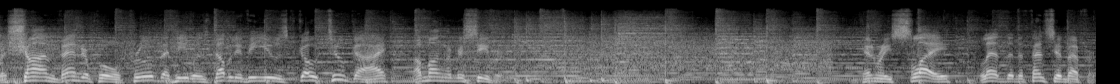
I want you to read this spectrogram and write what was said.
Rashawn Vanderpool proved that he was WVU's go-to guy among the receivers. Henry Slay led the defensive effort.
